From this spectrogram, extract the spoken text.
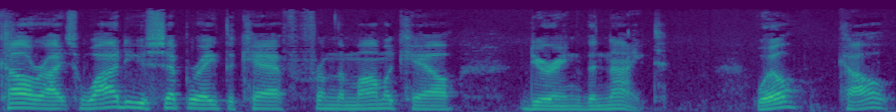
Kyle writes, Why do you separate the calf from the mama cow during the night? Well, Kyle,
